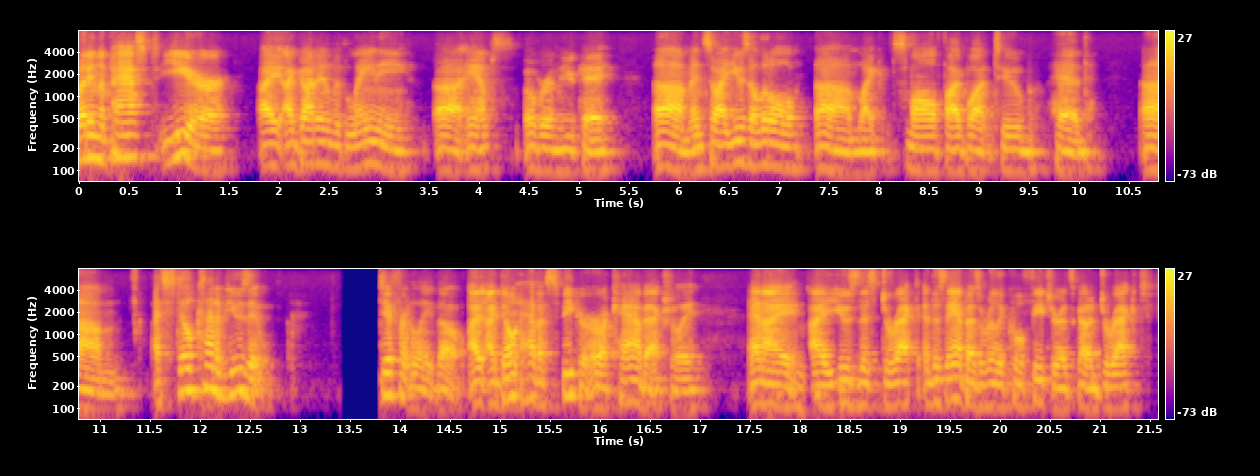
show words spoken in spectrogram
but in the past year, I, I got in with Laney uh, amps over in the UK. Um, and so I use a little um, like small five watt tube head. Um, I still kind of use it differently though. I, I don't have a speaker or a cab actually, and I I use this direct. And this amp has a really cool feature. It's got a direct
